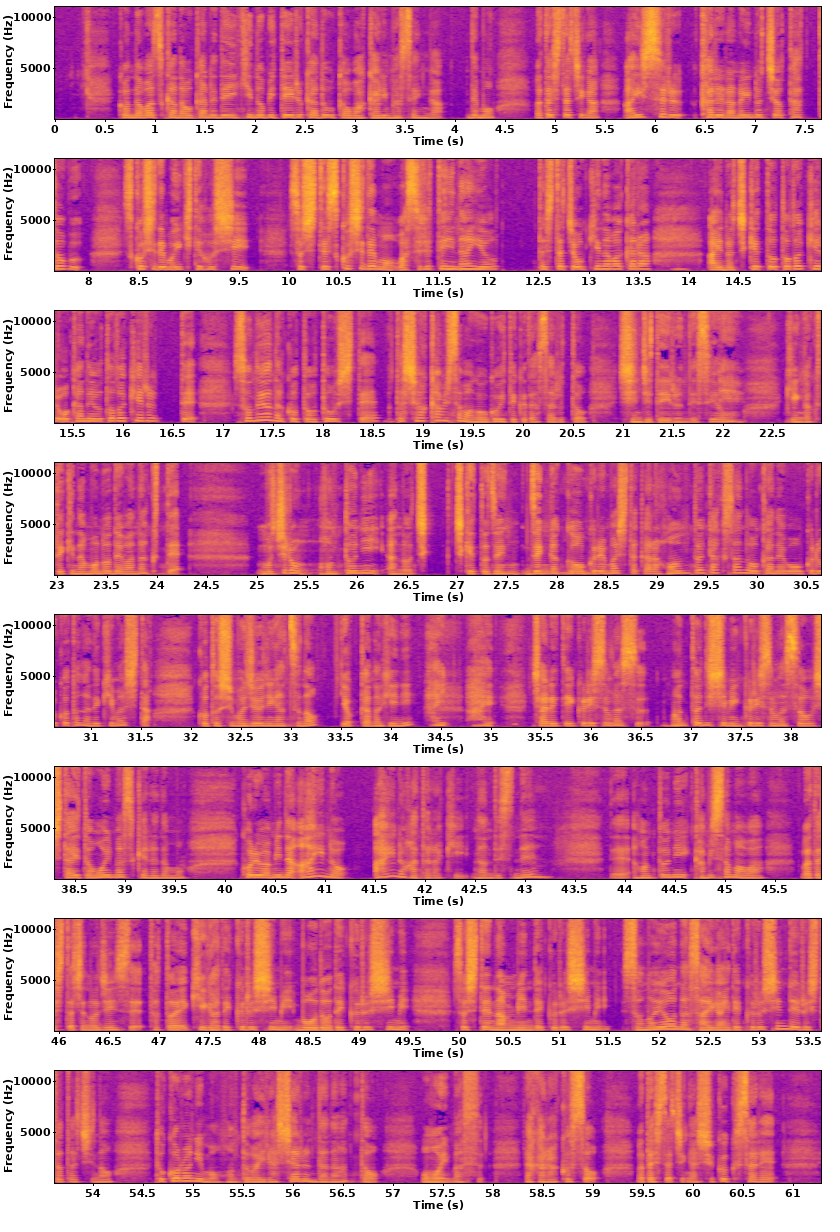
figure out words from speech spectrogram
こんなわずかなお金で生き延びているかどうか分かりませんがでも私たちが愛する彼らの命を尊ぶ少しでも生きてほしい。そして少しでも忘れていないよ。私たち沖縄から愛のチケットを届けるお金を届けるってそのようなことを通して私は神様が動いてくださると信じているんですよ。金額的なものではなくてもちろん本当にあのチチケット全全額が遅れましたから、本当にたくさんのお金を送ることができました。今年も12月の4日の日に、はい、はい、チャリティークリスマス本当に市民クリスマスをしたいと思いますけれどもこれはみんな愛の愛の働きなんですね。うんで本当に神様は私たちの人生たとえ飢餓で苦しみ暴動で苦しみそして難民で苦しみそのような災害で苦しんでいる人たちのところにも本当はいらっしゃるんだなと思います。だからこそ私たちが祝福され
